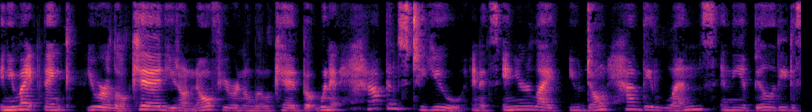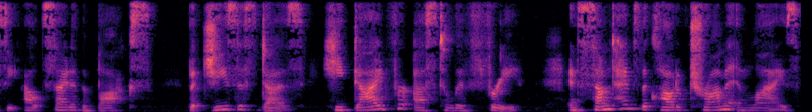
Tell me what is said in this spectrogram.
And you might think you were a little kid, you don't know if you were in a little kid, but when it happens to you and it's in your life, you don't have the lens and the ability to see outside of the box. But Jesus does. He died for us to live free. And sometimes the cloud of trauma and lies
